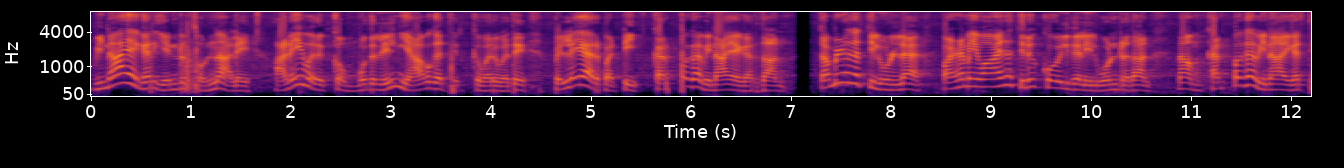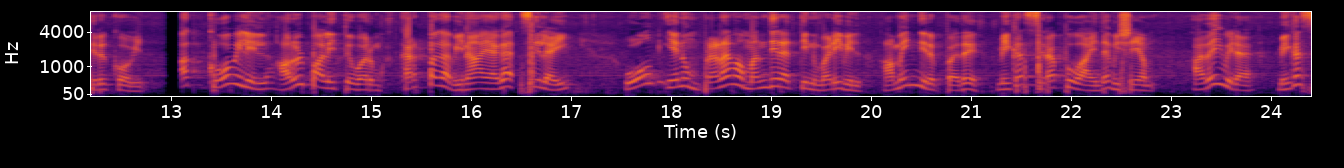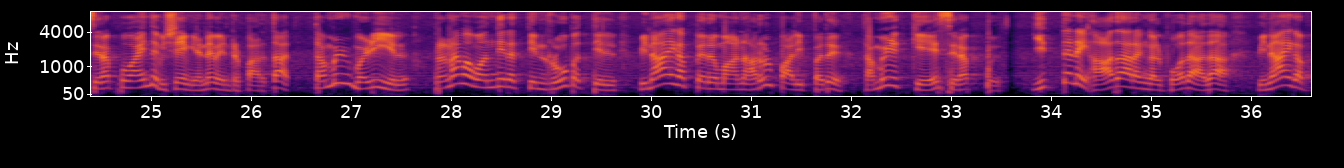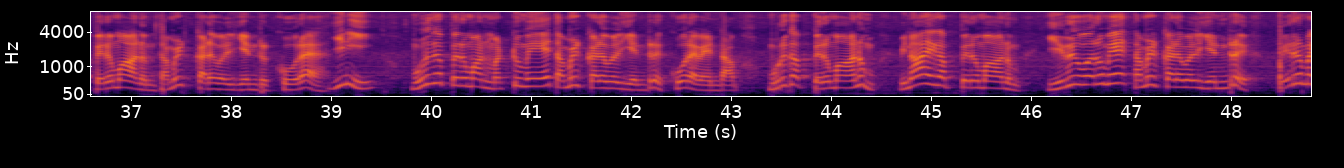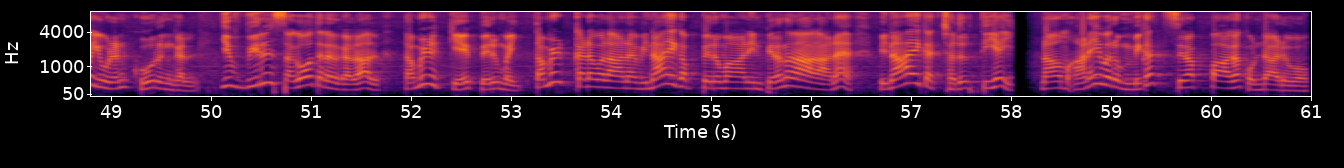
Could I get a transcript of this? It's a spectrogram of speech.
விநாயகர் என்று சொன்னாலே அனைவருக்கும் முதலில் ஞாபகத்திற்கு வருவது பிள்ளையார்பட்டி கற்பக விநாயகர் தான் தமிழகத்தில் உள்ள பழமை வாய்ந்த திருக்கோவில்களில் ஒன்றுதான் நாம் கற்பக விநாயகர் திருக்கோவில். அக்கோவிலில் அருள் பாலித்து வரும் கற்பக விநாயகர் சிலை ஓம் எனும் பிரணவ மந்திரத்தின் வடிவில் அமைந்திருப்பது மிக சிறப்பு வாய்ந்த விஷயம். அதைவிட மிக சிறப்பு வாய்ந்த விஷயம் என்னவென்று பார்த்தால் தமிழ் வழியில் பிரணவ மந்திரத்தின் ரூபத்தில் விநாயகப் பெருமான் அருள் பாலிப்பது தமிழுக்கே சிறப்பு. இத்தனை ஆதாரங்கள் போதாதா விநாயகப் பெருமானும் தமிழ்க் கடவுள் என்று கூற இனி முருகப்பெருமான் மட்டுமே தமிழ்க் கடவுள் என்று கூற வேண்டாம். முருகப்பெருமானும் விநாயகப் பெருமானும் இருவருமே தமிழ் கடவுள் என்று பெருமையுடன் கூறுங்கள். இவ்விரு சகோதரர்களால் தமிழுக்கே பெருமை. தமிழ் கடவுளான விநாயகப் பெருமானின் பிறந்தநாளான விநாயக சதுர்த்தியை நாம் அனைவரும் மிக சிறப்பாக கொண்டாடுவோம்.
